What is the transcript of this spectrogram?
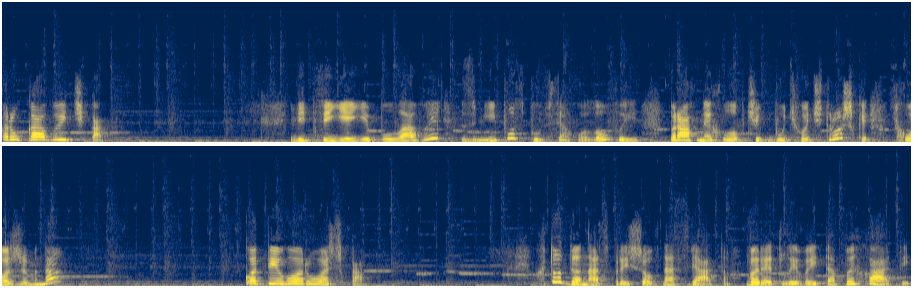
рукавичка. Від цієї булави змій позбувся голови. Прагне хлопчик будь хоч трошки схожим на Котигорошка. Хто до нас прийшов на свято? Вередливий та пихатий.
